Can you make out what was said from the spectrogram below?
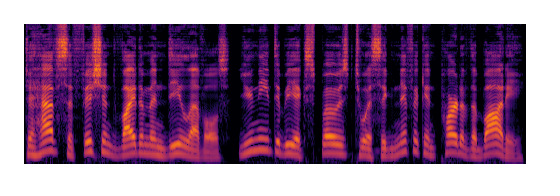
To have sufficient vitamin D levels, you need to be exposed to a significant part of the body,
